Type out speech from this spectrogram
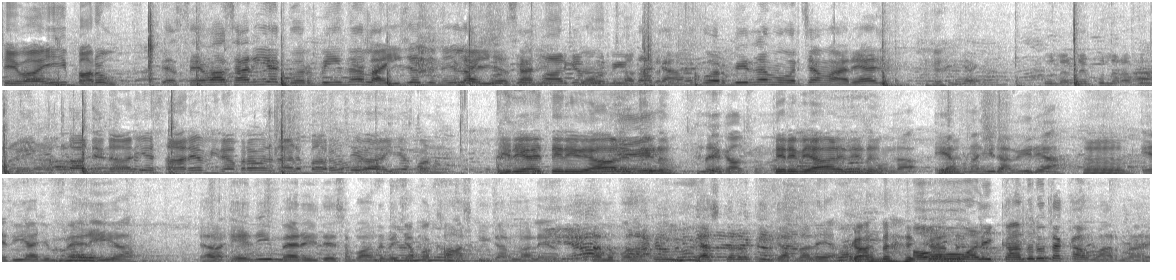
ਸੇਵਾ ਆਈ ਬਾਹਰੋਂ। ਤੇ ਸੇਵਾ ਸਾਰੀ ਹੈ ਗੁਰਬੀਰ ਨੇ ਲਾਈ ਜੇ ਜਿੰਨੀ ਲਾਈ ਜੇ ਸਾਰੀ। ਮਾਰ ਕੇ ਗੁਰਬੀਰ ਦਾ ਕੰਮ ਗੁਰਬੀਰ ਨੇ ਮੋਰਚਾ ਮਾਰਿਆ ਜੀ ਨਹੀਂ ਨਹੀਂ ਤੁਹਾਡੇ ਨਾਲ ਹੀ ਆ ਸਾਰਿਆਂ ਵੀਰਾਂ ਭਰਾਵਾਂ ਦੇ ਨਾਲ ਬਾਹਰੋਂ ਸੇਵਾ ਆਈ ਆਪਾਂ ਨੂੰ। ਵੀਰੇ ਅੱਜ ਤੇਰੇ ਵਿਆਹ ਵਾਲੇ ਦਿਨ। ਨਹੀਂ ਗੱਲ ਸੁਣ ਤੇਰੇ ਵਿਆਹ ਵਾਲੇ ਦਿਨ। ਇਹ ਆਪਣਾ ਹੀਰਾ ਵੀਰ ਆ। ਹਾਂ। ਇਹਦੀ ਅੱਜ ਮੈਰਿਜ ਆ। ਯਾਰ ਇਹਦੀ ਮੈਰਿਜ ਦੇ ਸੰਬੰਧ ਵਿੱਚ ਆਪਾਂ ਖਾਸ ਕੀ ਕਰਨ ਵਾਲੇ ਆ? ਤੁਹਾਨੂੰ ਪਤਾ ਤੁਸੀਂ ਗੈਸ ਕਰੋ ਕੀ ਕਰਨ ਵਾਲੇ ਆ। ਕੰਧ ਉਹ ਵਾਲੀ ਕੰਧ ਨੂੰ ਧੱਕਾ ਮਾਰਨਾ ਹੈ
